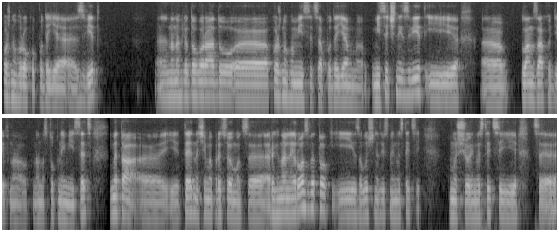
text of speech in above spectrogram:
кожного року подає е, звіт е, на наглядову раду. Е, Кожного місяця подаємо місячний звіт і е, план заходів на, на наступний місяць. Мета е, і те, над чим ми працюємо, це регіональний розвиток і залучення, звісно, інвестицій. Тому що інвестиції це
